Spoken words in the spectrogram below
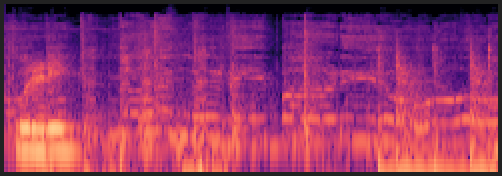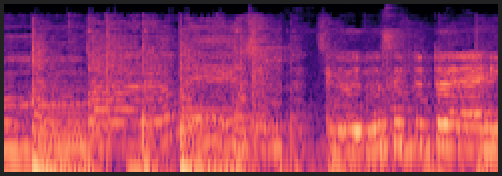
നടക്കൂലടി ഇത് ഒരു ദിവസം ഇട്ടിട്ട് വരാടി.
